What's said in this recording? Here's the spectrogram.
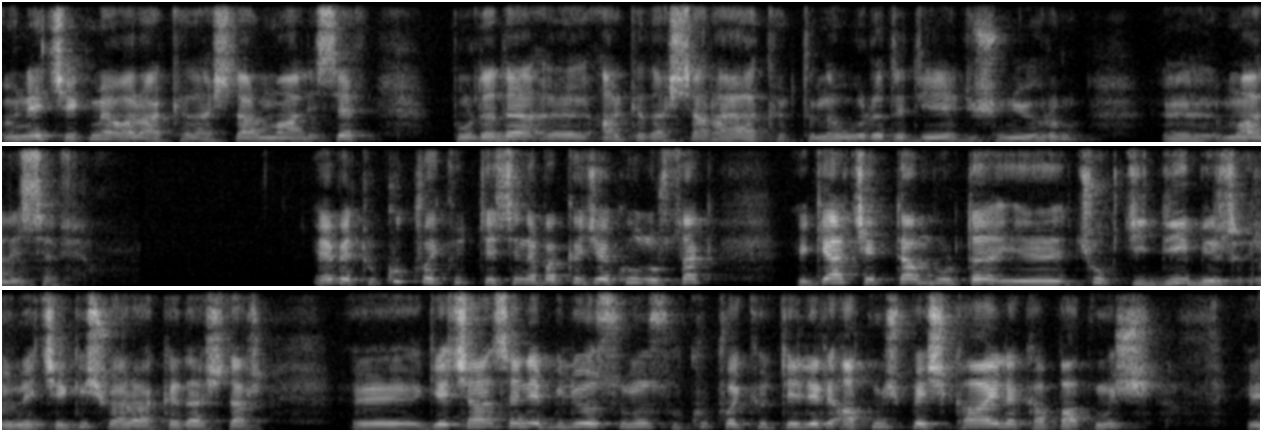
öne çekme var arkadaşlar maalesef. Burada da arkadaşlar hayal kırıklığına uğradı diye düşünüyorum maalesef. Evet, hukuk fakültesine bakacak olursak gerçekten burada çok ciddi bir öne çekiş var arkadaşlar. Geçen sene biliyorsunuz hukuk fakülteleri 65K ile kapatmış. E,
